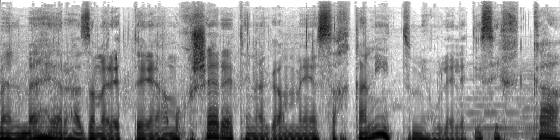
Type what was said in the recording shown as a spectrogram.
אמל מאהר, הזמרת המוכשרת, הינה גם אה, שחקנית מהוללת. היא שיחקה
